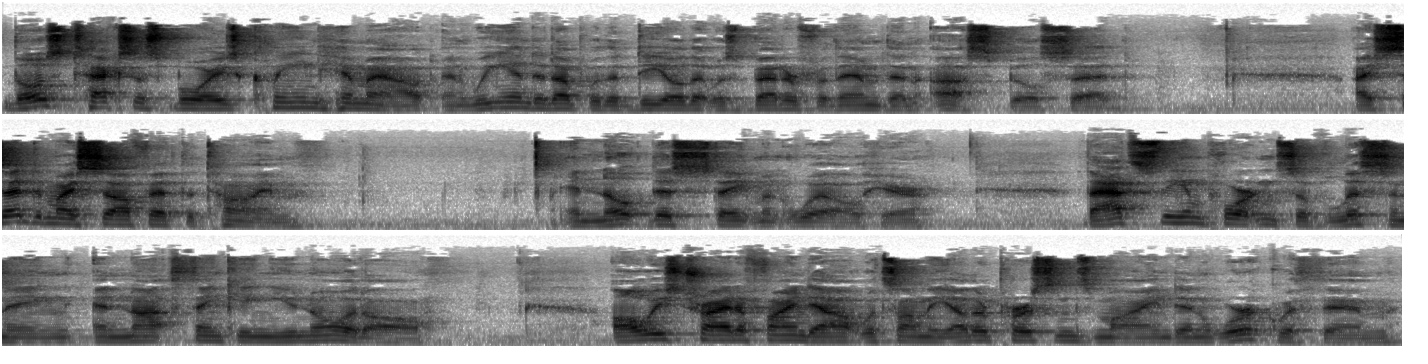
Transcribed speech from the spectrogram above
Those Texas boys cleaned him out, and we ended up with a deal that was better for them than us, Bill said. I said to myself at the time, and note this statement well here That's the importance of listening and not thinking you know it all. Always try to find out what's on the other person's mind and work with them,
